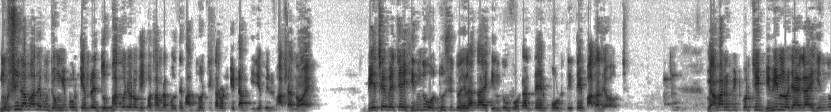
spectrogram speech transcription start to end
মুর্শিদাবাদ এবং জঙ্গিপুর কেন্দ্রে দুর্ভাগ্যজনক এই কথা আমরা বলতে বাধ্য হচ্ছি কারণ এটা বিজেপির ভাষা নয়। বেছে বেছে হিন্দু অধ্যুষিত এলাকায় হিন্দু ভোটারদের ভোট দিতে বাধা দেওয়া হচ্ছে। আমি আবার রিপিট করছি, বিভিন্ন জায়গায় হিন্দু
